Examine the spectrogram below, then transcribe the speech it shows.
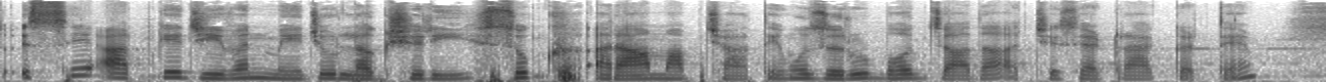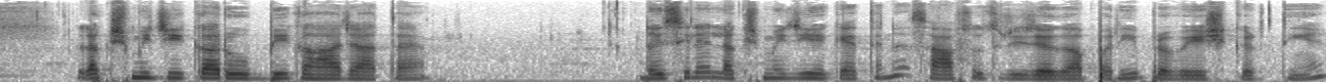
तो इससे आपके जीवन में जो लग्जरी सुख, आराम आप चाहते हैं, वो ज़रूर बहुत ज़्यादा अच्छे से अट्रैक्ट करते हैं। लक्ष्मी जी का रूप भी कहा जाता है। तो इसीलिए लक्ष्मी जी ये कहते हैं ना साफ़ सुथरी जगह पर ही प्रवेश करती हैं।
